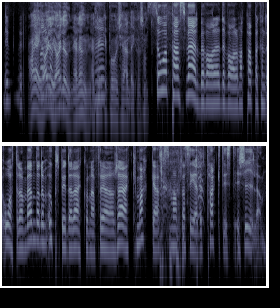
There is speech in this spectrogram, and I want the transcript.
Vi, vi, Ja, ja, jag, är- jag är lugn, jag är lugn. Jag Nej. tänker på kärlek och sånt. Så pass välbevarade var de att pappa kunde återanvända de uppspydda räkorna för att göra en räkmacka som han placerade taktiskt i kylen.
